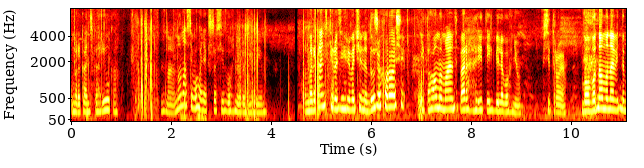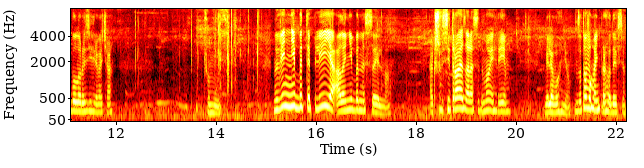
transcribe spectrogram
американська грілка. Не знаю. Ну, у нас і вогонь, якщо щось від вогню розігріємо. Американські розігрівачі не дуже хороші, і того ми маємо тепер гріти їх біля вогню. Всі троє. Бо в одному навіть не було розігрівача. Чомусь. Ну він ніби тепліє, але ніби не сильно. Так що всі троє зараз сидимо і гріємо біля вогню. Зато вогонь пригодився.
